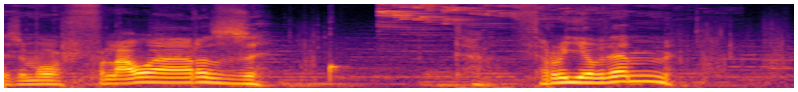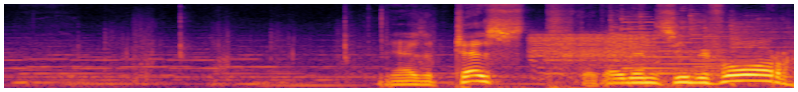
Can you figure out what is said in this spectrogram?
There's more flowers. Th three of them. There's a chest that I didn't see before.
